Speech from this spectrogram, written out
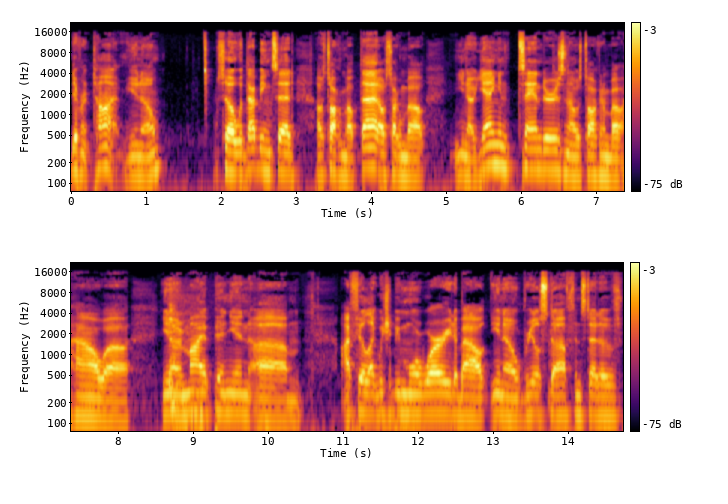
different time, you know. So with that being said, I was talking about that. I was talking about you know Yang and Sanders, and I was talking about how uh, you know, in my opinion, um, I feel like we should be more worried about you know real stuff instead of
